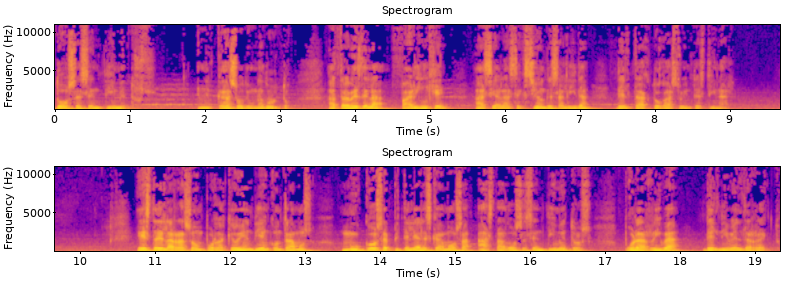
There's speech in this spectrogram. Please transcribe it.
12 centímetros, en el caso de un adulto, a través de la faringe hacia la sección de salida del tracto gastrointestinal. Esta es la razón por la que hoy en día encontramos mucosa epitelial escamosa hasta 12 centímetros por arriba del nivel de recto.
